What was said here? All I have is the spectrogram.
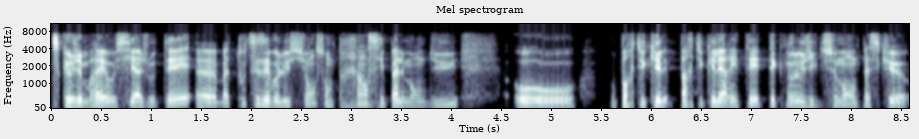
Ce que j'aimerais aussi ajouter, bah, toutes ces évolutions sont principalement dues aux, aux particularités technologiques de ce monde, parce que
